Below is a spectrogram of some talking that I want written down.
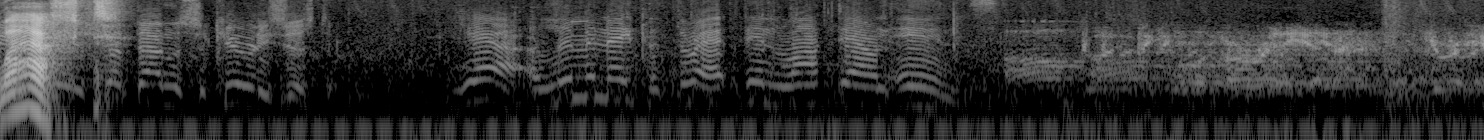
left. Shut down the security system. Yeah, eliminate the threat, then lockdown ends. Ugh, that was quick. Elevator control. Get those automated turrets online. We're trying, Governor. Security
